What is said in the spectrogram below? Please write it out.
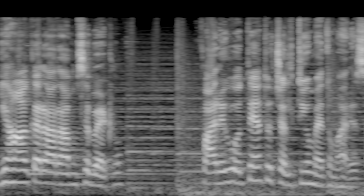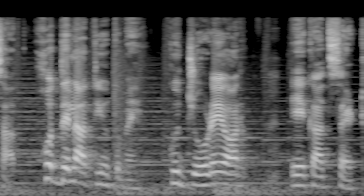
यहाँ आकर आराम से बैठो। फारिग होते हैं तो चलती हूँ मैं तुम्हारे साथ। खुद दिलाती हूँ तुम्हें। कुछ जोड़े और एक आध सेट।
